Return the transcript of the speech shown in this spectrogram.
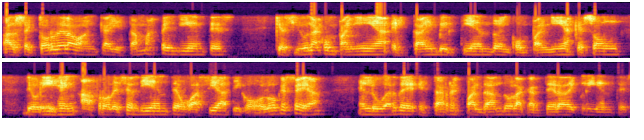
al sector de la banca y están más pendientes que si una compañía está invirtiendo en compañías que son de origen afrodescendiente o asiático o lo que sea, en lugar de estar respaldando la cartera de clientes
